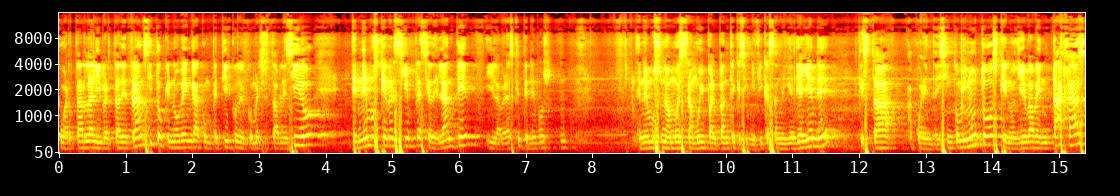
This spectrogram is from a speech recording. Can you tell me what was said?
coartar la libertad de tránsito, que no venga a competir con el comercio establecido. Tenemos que ver siempre hacia adelante y la verdad es que tenemos, tenemos una muestra muy palpante que significa San Miguel de Allende, que está a 45 minutos, que nos lleva ventajas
